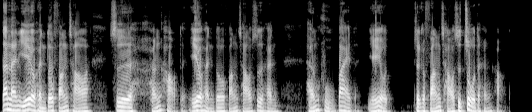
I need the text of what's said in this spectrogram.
当然也有很多皇朝啊是很好的，也有很多皇朝是很很腐败的，也有这个皇朝是做的很好的。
